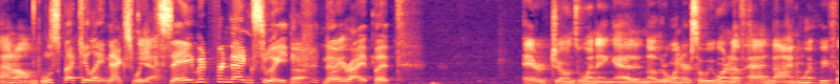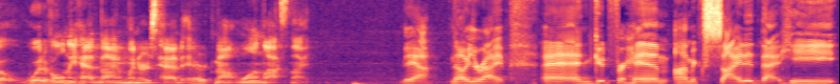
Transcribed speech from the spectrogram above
I don't know. We'll speculate next week. Yeah. Save it for next week. Yeah. no, you're right. But Erik Jones winning added another winner, so we wouldn't have had nine. Win- we would have only had nine winners had Erik not won last night. yeah, no, you're right. And, and good for him. I'm excited that he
